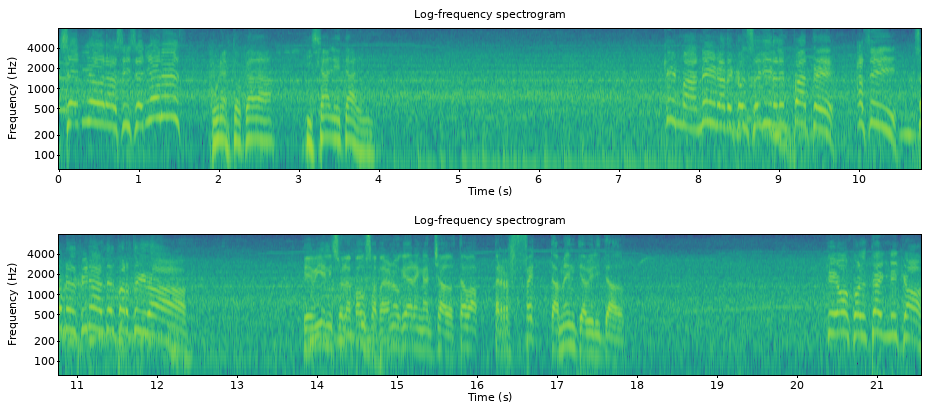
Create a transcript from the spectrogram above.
Señoras y señores, una estocada quizá letal. ¡Qué manera de conseguir el empate! Así, sobre el final del partido. Qué bien hizo la pausa para no quedar enganchado. Estaba perfectamente habilitado. Qué ojo el técnico.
